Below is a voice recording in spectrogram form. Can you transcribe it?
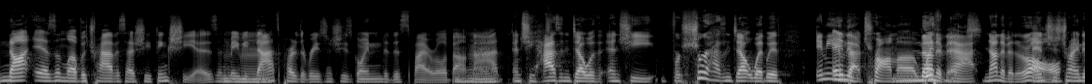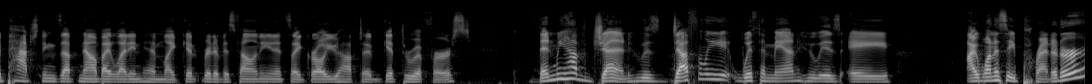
not as in love with Travis as she thinks she is, and maybe Mm-hmm. that's part of the reason she's going into this spiral about Matt. And she hasn't dealt with, and she for sure hasn't dealt with, With any any- of that trauma. none with of it. Matt. None of it at all. And she's trying to patch things up now by letting him like get rid of his felony. And it's like, girl, you have to get through it first. Then we have Jen, who is definitely with a man who is a, I want to say predator.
